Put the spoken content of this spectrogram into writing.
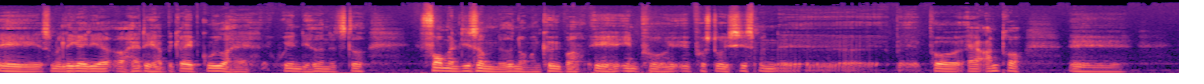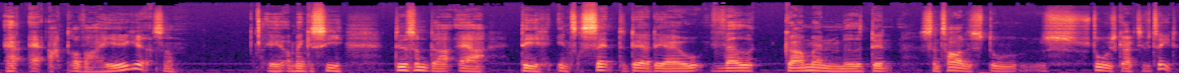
øh, som der ligger i det at have det her begreb Gud og have uendeligheden et sted, får man ligesom med, når man køber øh, ind på, øh, på stoicismen øh, øh, på, af andre øh, af, af andre veje, ikke? Altså, øh, og man kan sige, det som der er det interessante der, det er jo, hvad gør man med den centrale sto, stoiske aktivitet,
